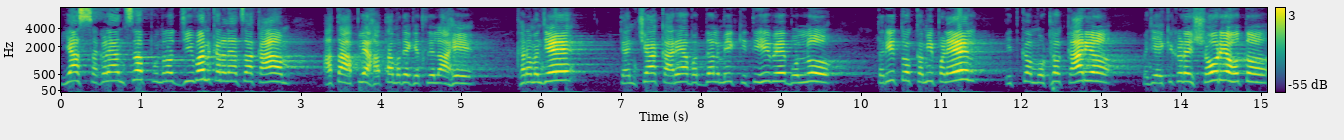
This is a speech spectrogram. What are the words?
या सगळ्यांचं पुनरुज्जीवन करण्याचं काम आता आपल्या हातामध्ये घेतलेलं आहे. खरं म्हणजे त्यांच्या कार्याबद्दल मी कितीही वेळ बोललो तरी तो कमी पडेल. इतकं मोठं कार्य म्हणजे एकीकडे शौर्य होतं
